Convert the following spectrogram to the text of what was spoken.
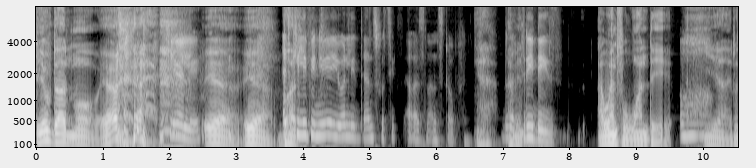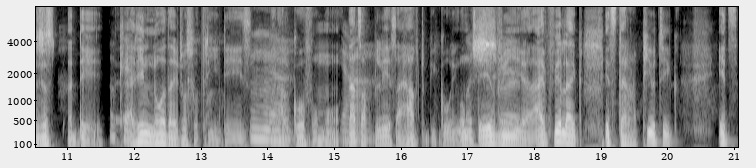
You've done more, yeah, Clearly. yeah, yeah. At Kilifi New Year, you only dance for six hours nonstop. yeah, Those I are mean, three days. I went for one day. Oh, Yeah, it was just a day. Okay. I didn't know that it was for three days, but mm-hmm. I'll go for more. That's a place I have to be going almost every year. I feel like it's therapeutic. It's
